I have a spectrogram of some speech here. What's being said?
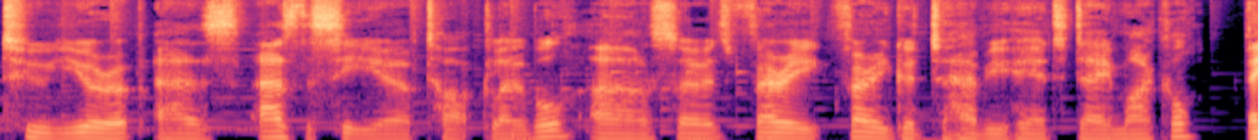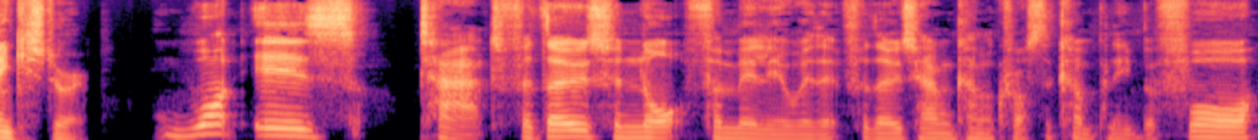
to Europe as as the CEO of TAAT Global. Uh, so it's very very good to have you here today, Michael. Thank you, Stuart. What is TAAT for those who are not familiar with it? For those who haven't come across the company before,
